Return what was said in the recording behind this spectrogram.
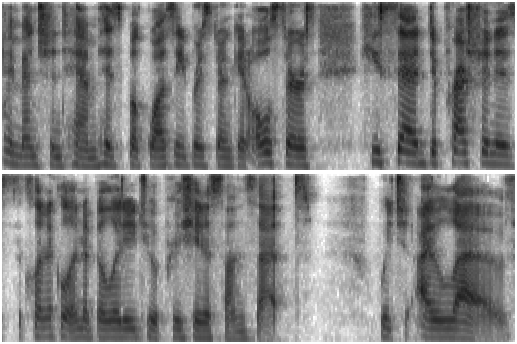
I mentioned him, his book Why Zebras Don't Get Ulcers. He said depression is the clinical inability to appreciate a sunset, which I love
